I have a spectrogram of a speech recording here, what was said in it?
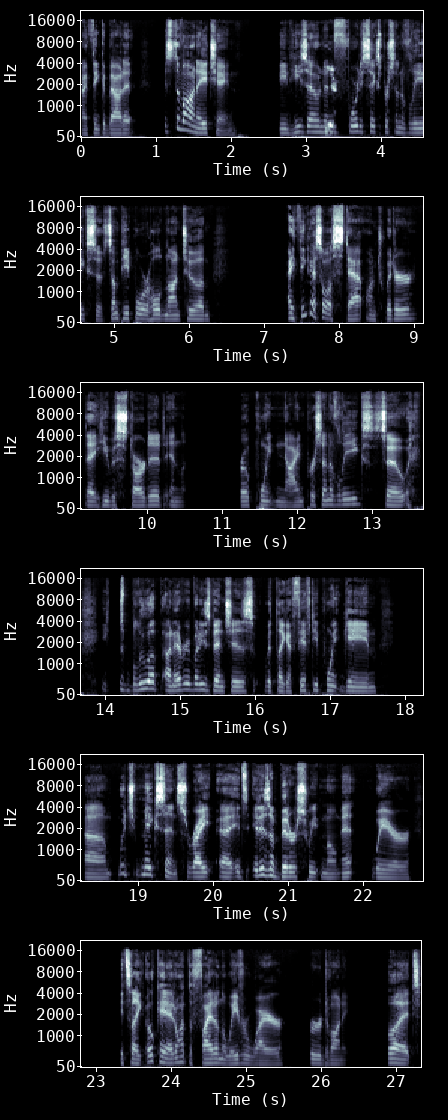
When I think about it. It's De'Von Achane. I mean, he's owned in 46% of leagues, so some people were holding on to him. I think I saw a stat on Twitter that he was started in like 0.9% of leagues. So he just blew up on everybody's benches with like a 50 point game, um, which makes sense, right? Uh, it's it is a bittersweet moment where it's like, okay, I don't have to fight on the waiver wire for De'Von, but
